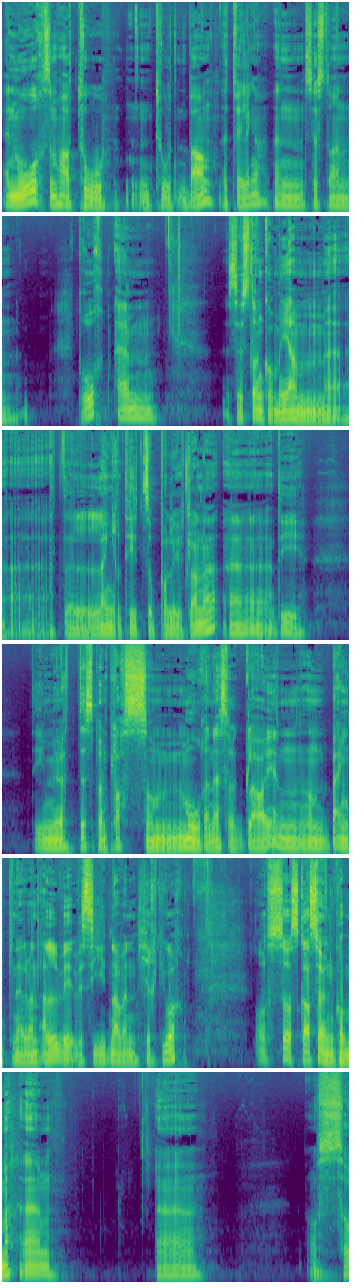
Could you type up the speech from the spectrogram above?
en mor som har to, to barn, tvillinger. En søster og en bror. Um, søsteren kommer hjem uh, etter lengre tids opphold i utlandet. Uh, de, de, møtes på en plass som moren er så glad i, en, en benk nede ved en elv ved siden av en kirkegård. Og så skal sønnen komme. Um, uh, og så,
